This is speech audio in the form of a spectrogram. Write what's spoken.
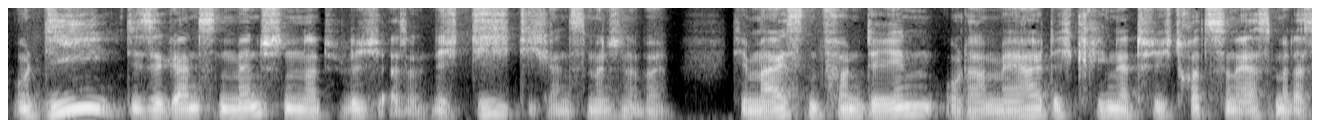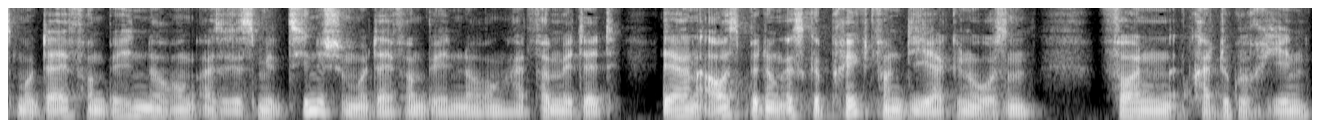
und die, diese ganzen Menschen natürlich, also nicht die, die ganzen Menschen, aber die meisten von denen oder mehrheitlich kriegen natürlich trotzdem erstmal das Modell von Behinderung, also das medizinische Modell von Behinderung halt vermittelt. Deren Ausbildung ist geprägt von Diagnosen, von Kategorien.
